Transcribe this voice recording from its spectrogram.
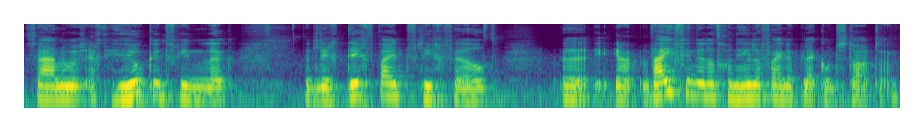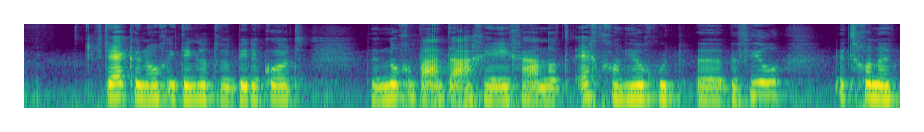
Sanur is echt heel kindvriendelijk. Het ligt dicht bij het vliegveld. Ja, wij vinden dat gewoon een hele fijne plek om te starten. Sterker nog, ik denk dat we binnenkort er nog een paar dagen heen gaan. Dat echt gewoon heel goed uh, beviel. Het is gewoon een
